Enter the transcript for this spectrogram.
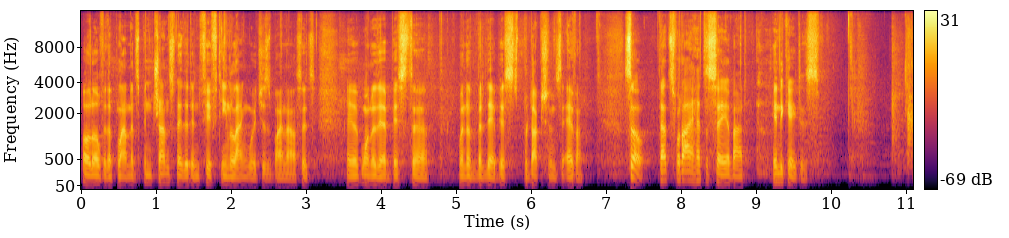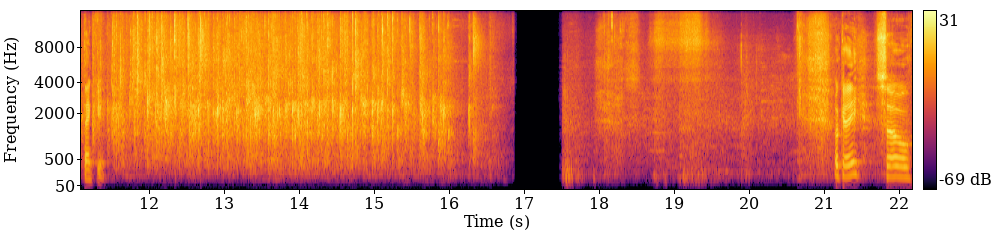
all over the planet. It's been translated in 15 languages by now, so it's uh, one of their best, uh, one of their best productions ever. So that's what I had to say about indicators. Thank you. Okay, so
